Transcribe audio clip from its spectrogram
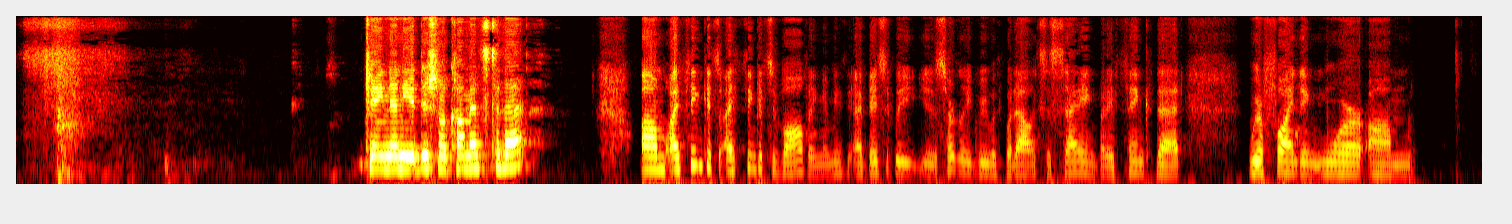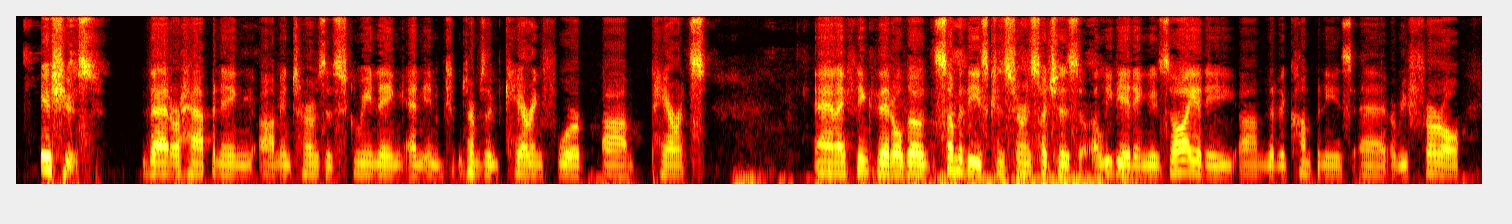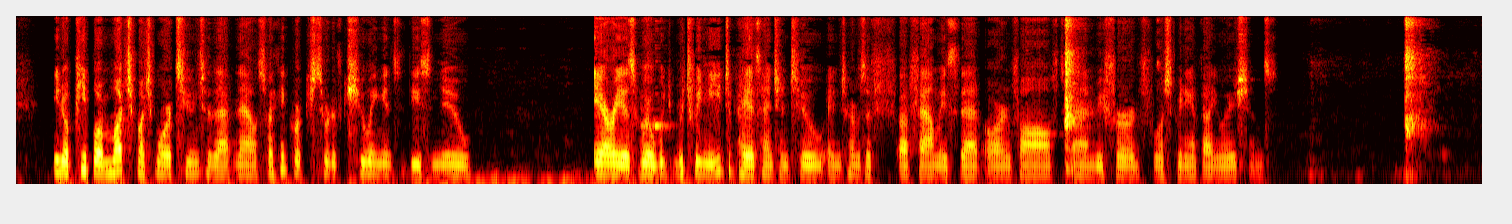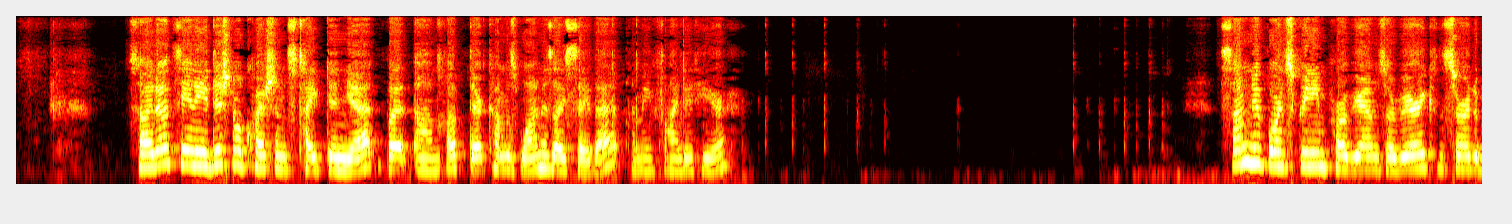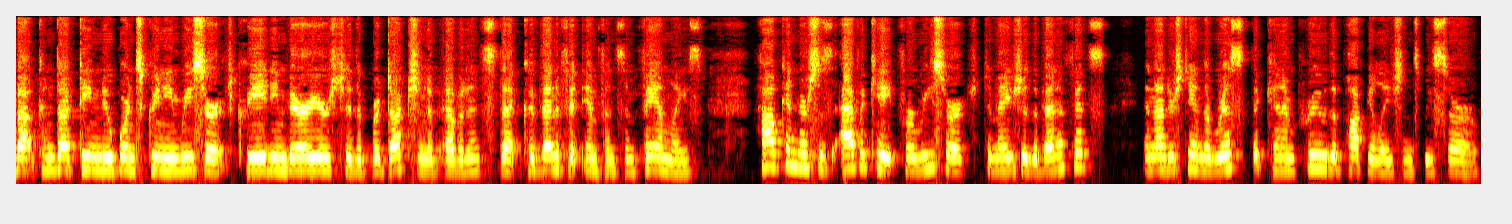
Jane, any additional comments to that? Um, I think it's I think it's evolving. I mean, I basically you know, certainly agree with what Alex is saying, but I think that we're finding more um, issues that are happening um, in terms of screening and in terms of caring for um, parents. And I think that although some of these concerns, such as alleviating anxiety um, that accompanies a, a referral, you know, people are much, much more attuned to that now. So I think we're sort of queuing into these new areas where we, which we need to pay attention to in terms of uh, families that are involved and referred for screening evaluations. So I don't see any additional questions typed in yet, but um, up there comes one as I say that. Let me find it here. Some newborn screening programs are very concerned about conducting newborn screening research, creating barriers to the production of evidence that could benefit infants and families. How can nurses advocate for research to measure the benefits and understand the risks that can improve the populations we serve?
